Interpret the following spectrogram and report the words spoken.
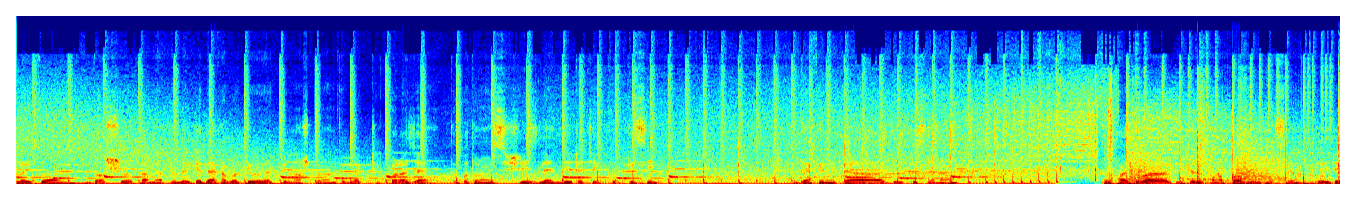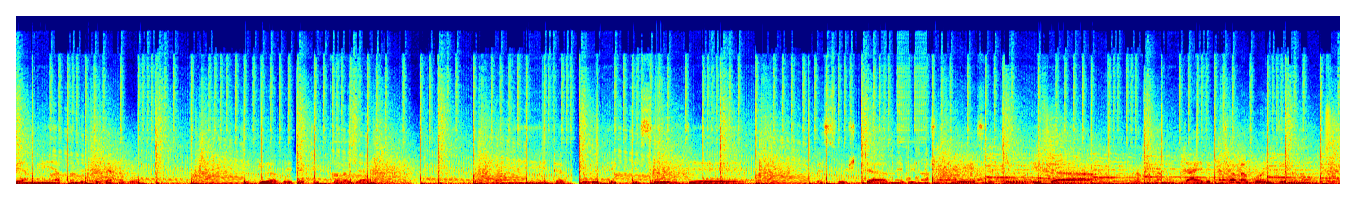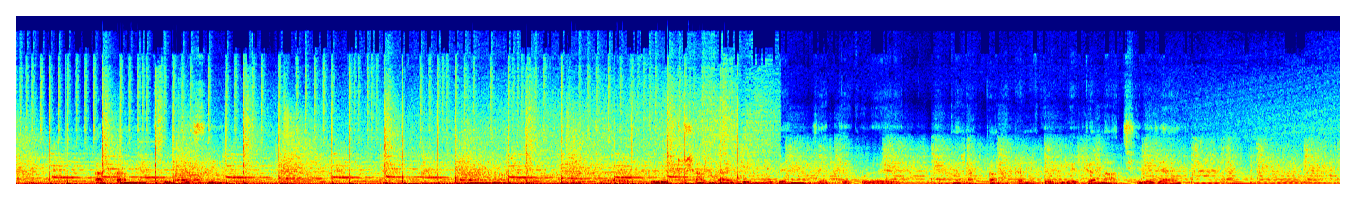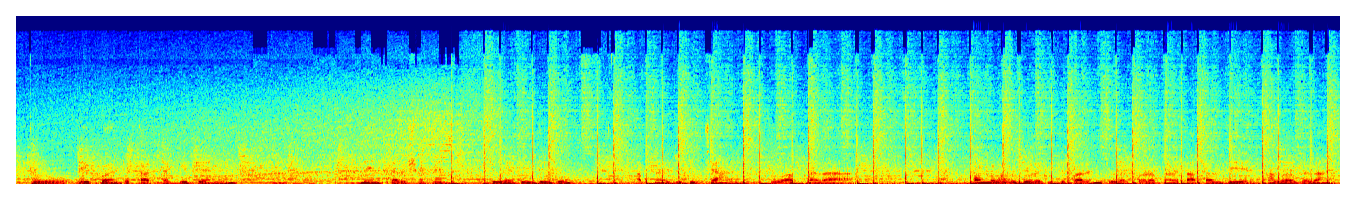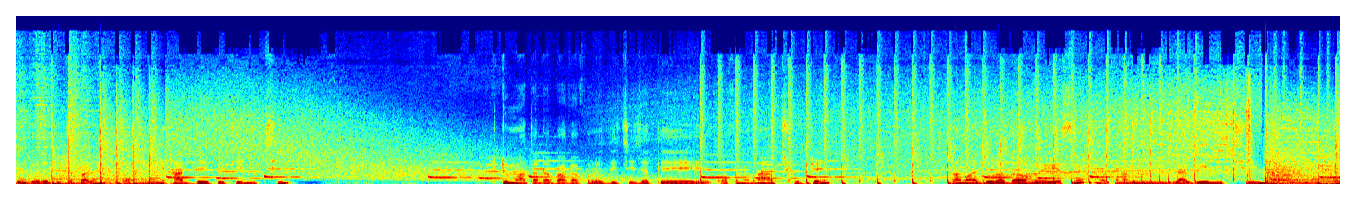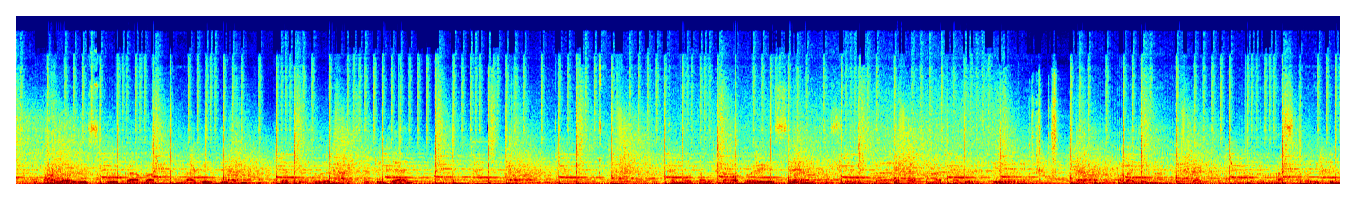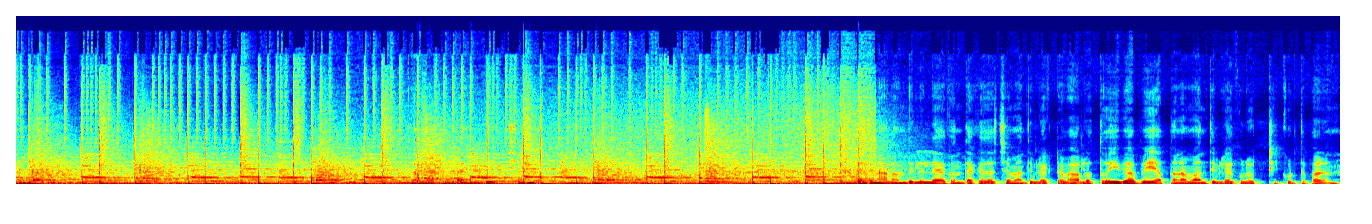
আলাইকুম দর্শক, আমি আপনাদেরকে দেখাবো কীভাবে একটি নষ্ট মান্থ ব্ল্যাক ঠিক করা যায়। তো প্রথমে আমি লাইন দিয়ে এটা চেক করতেছি। দেখেন এটা জ্বলতেছে না। তো হয়তো বা ভিতরে কোনো প্রবলেম হচ্ছে। তো এটাই আমি আপনাদেরকে দেখাবো যে কীভাবে এটা ঠিক করা যায়। তো আমি এটা খুবই দেখতেছি যে সুইচটা মেবি নষ্ট হয়ে গেছে। তো এটা এখন আমি ডাইরেক্ট চালাবো, এই জন্য যাতে করে আপনারা টানাটানি করলে এটা না ছিঁড়ে যায়। তো এই পয়েন্টে তারটা কেটে আমি মেন তারের সাথে জোড়া দিয়ে দেবো। আপনারা যদি চান তো আপনারা অন্যভাবে জোড়া দিতে পারেন। জোড়ার পর আপনারা তাতাল দিয়ে ভালোভাবে রাং দিয়ে জোড়া দিতে পারেন। তো আমি হাত দিয়ে পেঁচিয়ে নিচ্ছি। একটু মাথাটা বাঁকা করে দিচ্ছি যাতে কখনো না ছুটে। আমার জোড়া দেওয়া হয়ে গেছে। এখন আমি লাগিয়ে নিচ্ছি। ভালো স্ক্রুটা আবার লাগিয়ে দিলাম যাতে করে না ছুটে যায়। আলহামদুলিল্লাহ, এখন দেখা যাচ্ছে মান্থলি ব্ল্যাকটা ভালো। তো এইভাবেই আপনারা মান্থলি ব্ল্যাকগুলো ঠিক করতে পারেন।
